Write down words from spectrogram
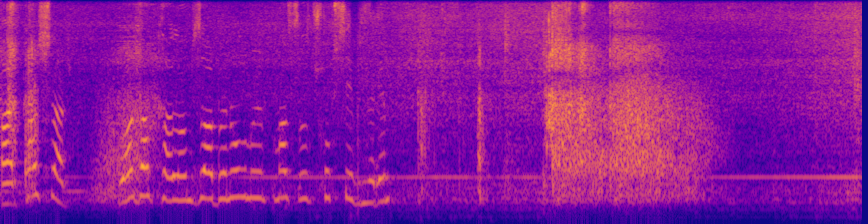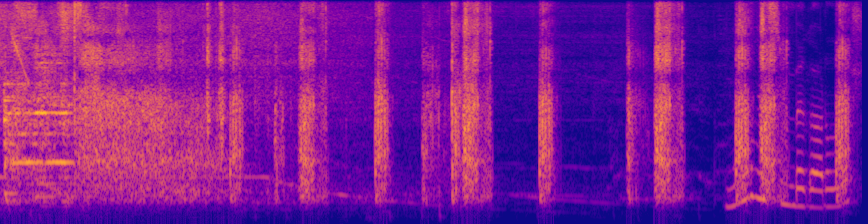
Arkadaşlar bu arada kanalımıza abone olmayı unutmazsanız çok sevinirim. Neredesin be kardeş?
